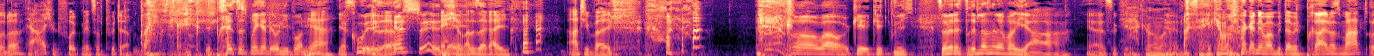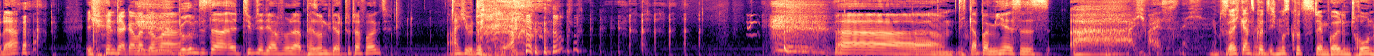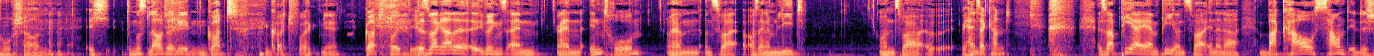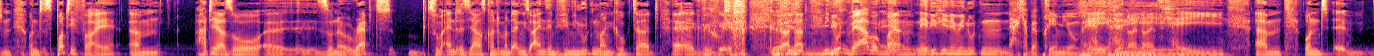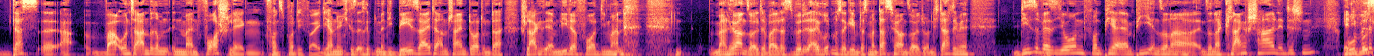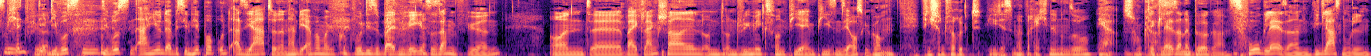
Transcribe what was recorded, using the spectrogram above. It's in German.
oder? Herr Archut folgt mir jetzt auf Twitter. Der Pressesprecher der Uni Bonn. Ja. Ja, cool. Gut, oder? Ja, schön. Ich ey. habe alles erreicht. Archibald. Oh, wow. Okay, kickt mich. Sollen wir das drin lassen in der Folge? Ja. Ja, ist okay. Ja, kann man machen. Hey, kann man, man kann ja mal mit damit prahlen, was man hat, oder? Ich finde, da kann man schon mal. Berühmtester äh, Typ, der dir auf, oder Person, die dir auf Twitter folgt? Archut. Ah, ich glaube, bei mir ist es. Ah, ich weiß es nicht. Ich Soll ich ganz kurz, ich muss kurz zu deinem goldenen Thron hochschauen. Ich, du musst lauter reden. Gott, Gott folgt mir. Gott folgt dir. Das war gerade äh, übrigens ein, ein Intro, ähm, und zwar aus einem Lied. Und zwar, äh, Wer hat's ein- erkannt? es war PIMP und zwar in einer Bacau Sound Edition. Und Spotify ähm, hatte ja so äh, so eine Rapt zum Ende des Jahres konnte man da irgendwie so einsehen, wie viele Minuten man geguckt hat, äh, äh, ge ge gehört hat. Minuten Wie- Werbung man- Ja, nee, wie viele Minuten? Na, ich habe ja Premium. Hey, Ja, 4,99. Hey. Ähm, und äh, das äh, war unter anderem in meinen Vorschlägen von Spotify. Die haben nämlich gesagt, es gibt immer die B-Seite anscheinend dort und da schlagen sie einem Lieder vor, die man mal hören sollte, weil das würde der Algorithmus ergeben, dass man das hören sollte. Und ich dachte mir, diese Version von PRMP in so einer in so einer Klangschalen-Edition, wo Ja, die will es wussten, mich hinführen? Die, die wussten, die wussten, ah, hier und da ein bisschen Hip-Hop und Asiate. Und dann haben die einfach mal geguckt, wo diese beiden Wege zusammenführen. Und äh, bei Klangschalen und, und Remix von PAMP sind sie rausgekommen. Finde ich schon verrückt, wie die das immer berechnen und so. ja, ist schon der krass. gläserne Bürger. So gläsern, wie Glasnudeln.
